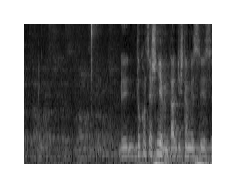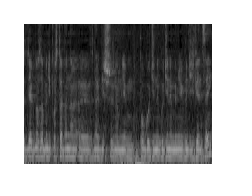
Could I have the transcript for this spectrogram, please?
to za uraz, czy to jest uważam, Y, Do końca jeszcze nie wiem, tak? Gdzieś tam jest, jest diagnoza będzie postawiona y, w najbliższych, no nie wiem, pół godziny, godziny będziemy wiedzieć więcej,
